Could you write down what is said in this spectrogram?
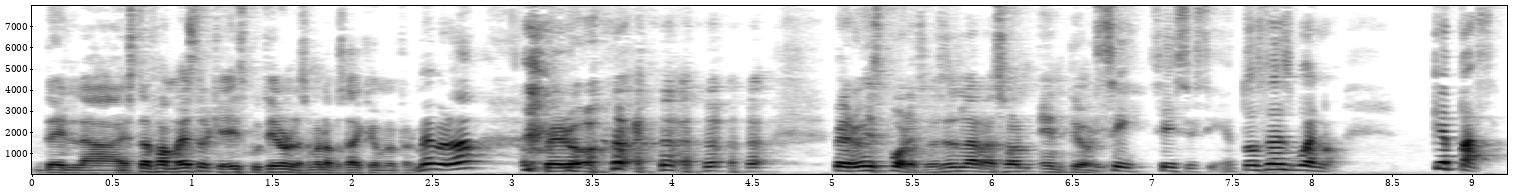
de la estafa maestra que ya discutieron la semana pasada que me enfermé, ¿verdad? Pero, pero es por eso, esa es la razón en teoría. Sí, sí, sí, sí. Entonces, bueno, ¿qué pasa?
